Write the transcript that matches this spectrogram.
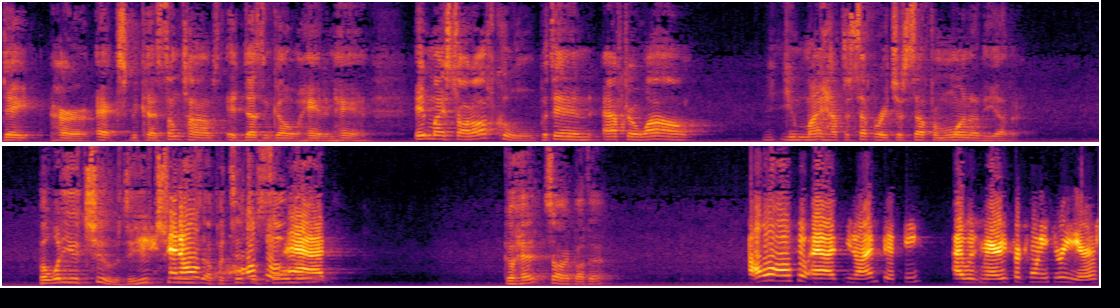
date her ex because sometimes it doesn't go hand in hand. It might start off cool, but then after a while, you might have to separate yourself from one or the other. But what do you choose? Do you choose a potential soulmate? add. Go ahead. Sorry about that. I'll also add, you know, I'm 50. I was married for 23 years.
